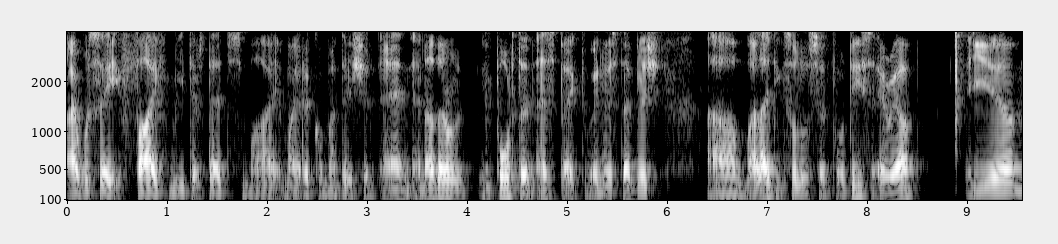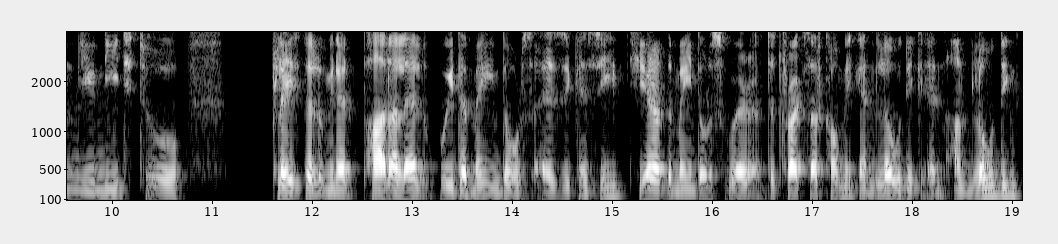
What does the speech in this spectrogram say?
I would say five meters. That's my, my recommendation. And another important aspect when you establish um, a lighting solution for this area, um, you need to place the luminaire parallel with the main doors. As you can see, here are the main doors where the trucks are coming and loading and unloading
